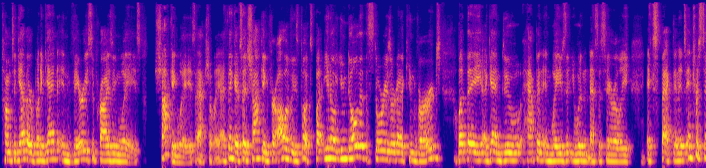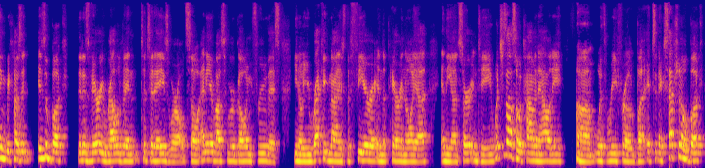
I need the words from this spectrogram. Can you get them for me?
come together, but again, in very surprising ways shocking ways actually. I think i've said shocking for all of these books but you know you know that the stories are going to converge but they again do happen in ways that you wouldn't necessarily expect. And it's interesting because it is a book that is very relevant to today's world. So any of us who are going through this you know you recognize the fear and the paranoia and the uncertainty which is also a commonality um, with Reef Road, but it's an exceptional book.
